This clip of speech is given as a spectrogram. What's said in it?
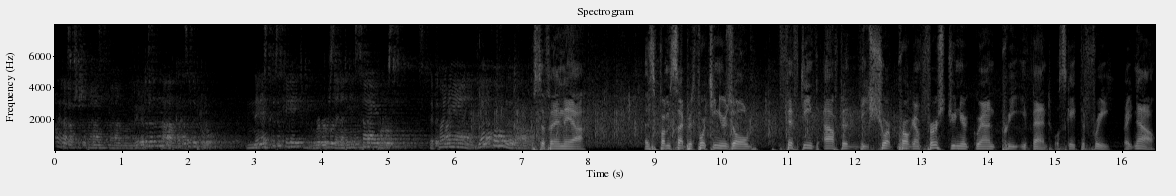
teraz przed Państwem reprezentantka Cypru. Next to skate representing Cyprus, Stefania Yakovleva. Stefania is from Cyprus, 14 years old, 15th after the short program first junior Grand Prix event. Will skate the free right now,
